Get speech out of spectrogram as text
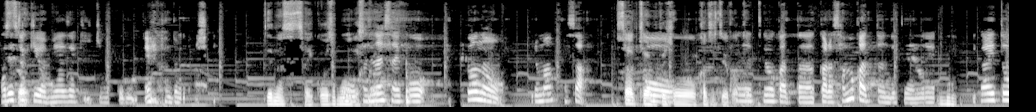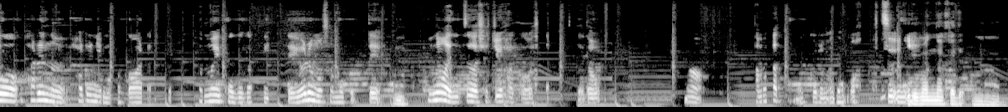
ある時は宮崎行きまくるみたいなこともし。でなす最高じゃないですか。風なし最高。今日の車朝、さあ、キャンプ場、風強かった風。強かったから寒かったんですよね。うん意外と春の、春にもかかわらず、寒い風が吹いて、夜も寒くって、うん昨日は実は車中泊をしたんですけど、まあ、寒かったね、車でも、普通に。車の中で。うん。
